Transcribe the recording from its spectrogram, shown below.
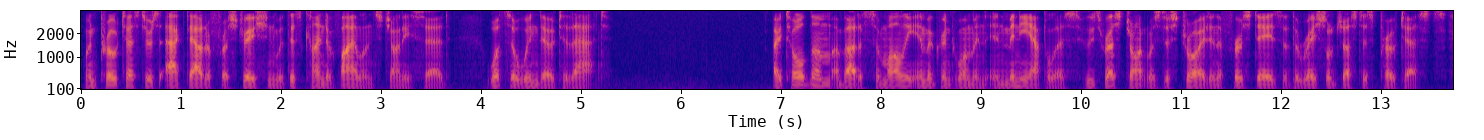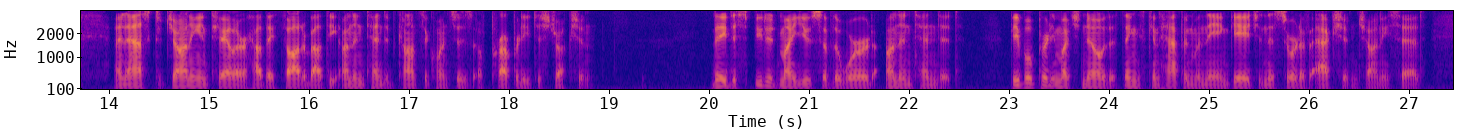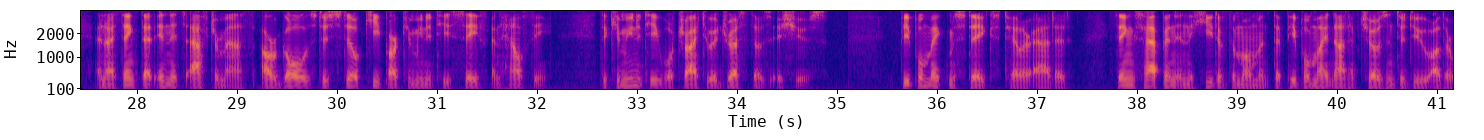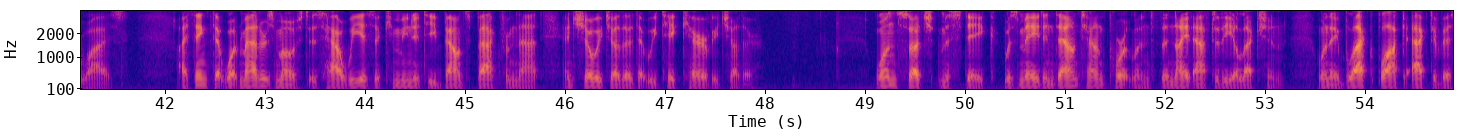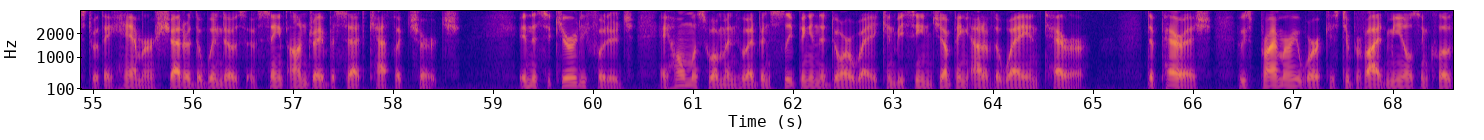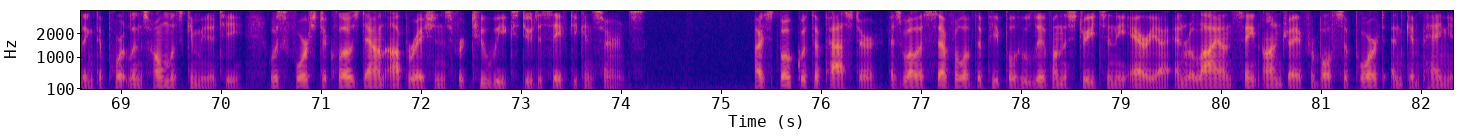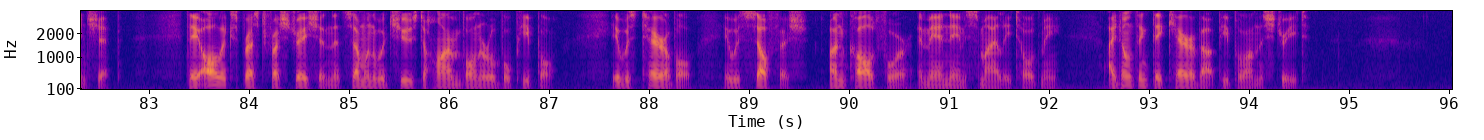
When protesters act out of frustration with this kind of violence, Johnny said, what's a window to that? I told them about a Somali immigrant woman in Minneapolis whose restaurant was destroyed in the first days of the racial justice protests and asked Johnny and Taylor how they thought about the unintended consequences of property destruction. They disputed my use of the word unintended. People pretty much know that things can happen when they engage in this sort of action, Johnny said, and I think that in its aftermath, our goal is to still keep our communities safe and healthy. The community will try to address those issues. People make mistakes, Taylor added. Things happen in the heat of the moment that people might not have chosen to do otherwise. I think that what matters most is how we as a community bounce back from that and show each other that we take care of each other. One such mistake was made in downtown Portland the night after the election, when a black bloc activist with a hammer shattered the windows of St. Andre Bessette Catholic Church. In the security footage, a homeless woman who had been sleeping in the doorway can be seen jumping out of the way in terror. The parish, whose primary work is to provide meals and clothing to Portland's homeless community, was forced to close down operations for two weeks due to safety concerns. I spoke with the pastor, as well as several of the people who live on the streets in the area and rely on St. Andre for both support and companionship. They all expressed frustration that someone would choose to harm vulnerable people. It was terrible, it was selfish, uncalled for, a man named Smiley told me. I don't think they care about people on the street.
